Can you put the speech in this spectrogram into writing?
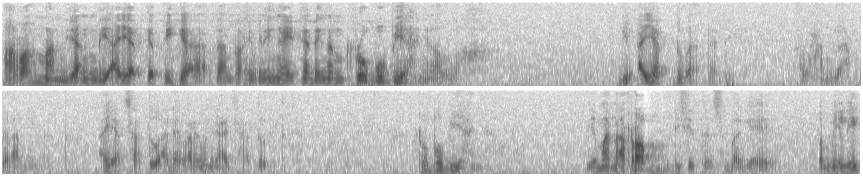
Ar-Rahman yang di ayat ketiga dan Rahim ini ngaitnya dengan rububiyahnya Allah. Di ayat dua tadi. Alhamdulillah alamin. Ayat satu ada orang yang ayat satu. Rububiyahnya. Di mana Rob di situ sebagai pemilik,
